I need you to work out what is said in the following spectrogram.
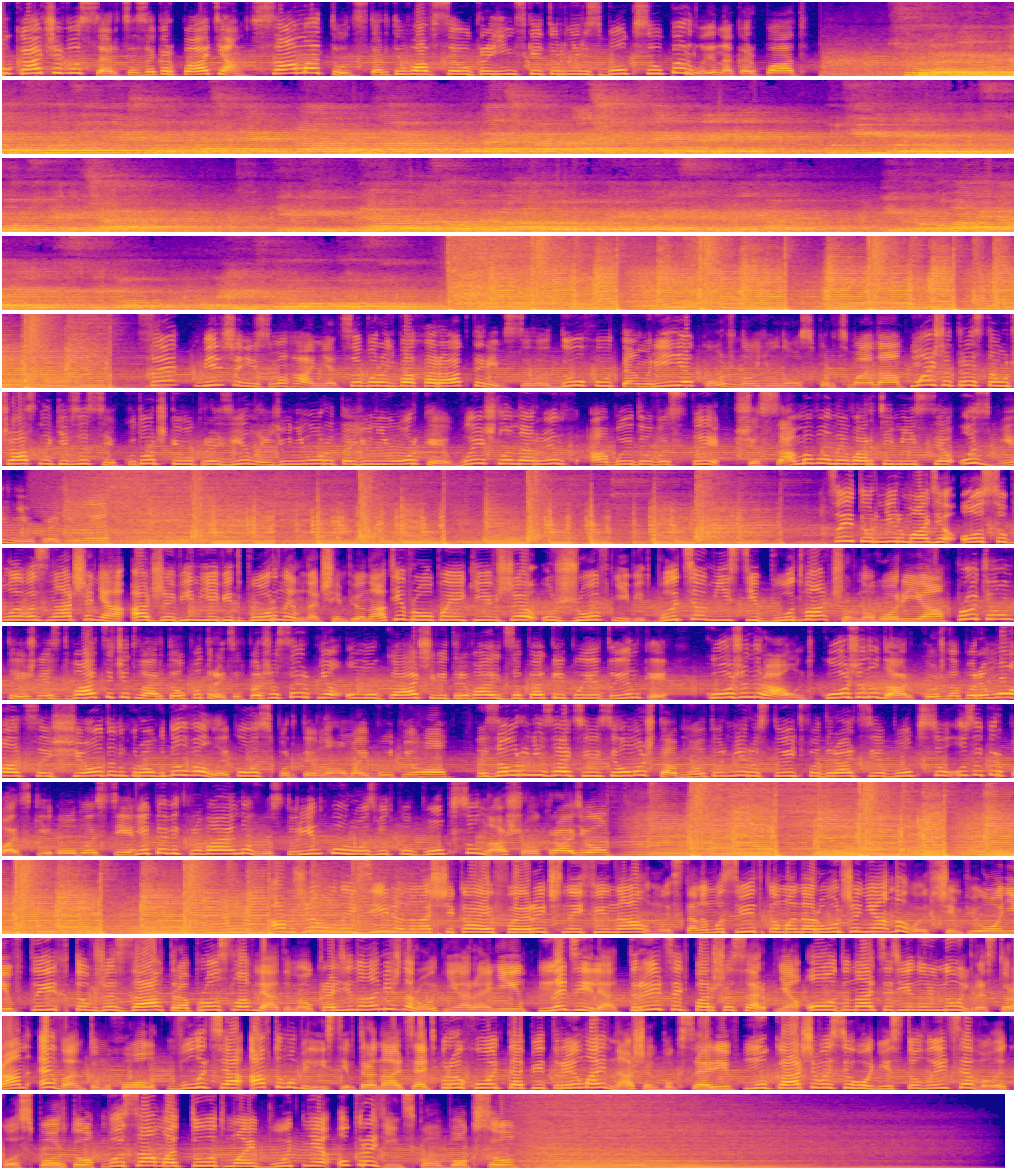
Мукачево серце Закарпаття. Саме тут стартував всеукраїнський турнір з боксу Перлина Карпат. Сьогодні побачите на рингах Мукачева кращі боксерів України у цій групі. Це хлопці та дівчата, які неодноразово змагання. Це боротьба характерів, сили духу та мрія кожного юного спортсмена. Майже 300 учасників з усіх куточків України, юніори та юніорки вийшли на ринг, аби довести, що саме вони варті місця у збірній України. Турнір має особливе значення, адже він є відборним на чемпіонат Європи, який вже у жовтні відбудеться у місті Будва, Чорногорія. Протягом тижня з 24 по 31 серпня у Мукачеві тривають запеклі поєдинки. Кожен раунд, кожен удар, кожна перемога це ще один крок до великого спортивного майбутнього. За організацією цього масштабного турніру стоїть Федерація боксу у Закарпатській області, яка відкриває нову сторінку розвитку боксу нашого краю. Неділю на нас чекає феєричний фінал. Ми станемо свідками народження нових чемпіонів. Тих, хто вже завтра прославлятиме Україну на міжнародній арені. Неділя, 31 серпня о 11.00 ресторан Евентум Холл, вулиця Автомобілістів 13. Приходь та підтримай наших боксерів. Мукачево сьогодні столиця великого спорту, бо саме тут майбутнє українського боксу.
